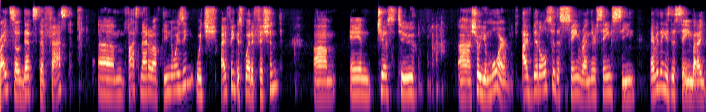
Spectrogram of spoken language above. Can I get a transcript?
right? So that's the fast, um, fast method of denoising, which I think is quite efficient. Um, and just to uh, show you more, I've did also the same render, same scene. Everything is the same, but I,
